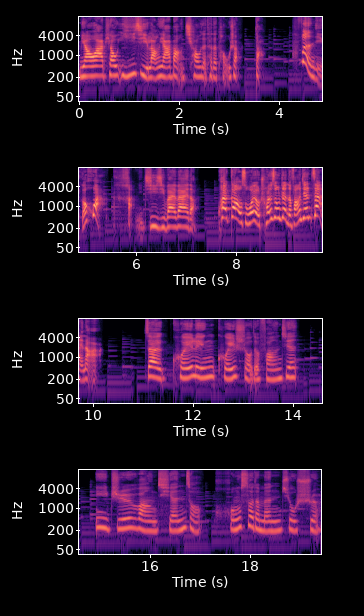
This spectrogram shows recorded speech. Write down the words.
苗阿飘一记狼牙棒敲在他的头上，道：“问你个话。”看你唧唧歪歪的，快告诉我有传送阵的房间在哪儿？在奎灵魁首的房间，一直往前走，红色的门就是。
